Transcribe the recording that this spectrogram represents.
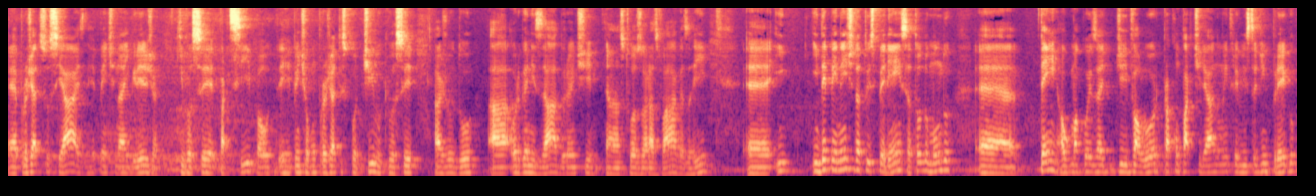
é, projetos sociais, de repente na igreja que você participa, ou de repente algum projeto esportivo que você ajudou a organizar durante as tuas horas vagas aí. É, independente da tua experiência, todo mundo é, tem alguma coisa de valor para compartilhar numa entrevista de emprego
